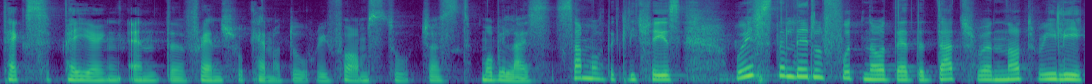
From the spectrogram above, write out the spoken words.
tax paying and the French who cannot do reforms to just mobilize some of the cliches with the little footnote that the Dutch were not really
